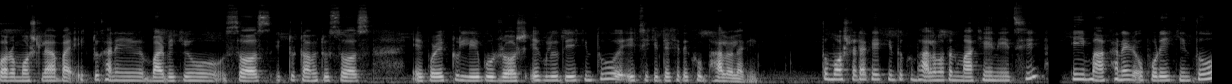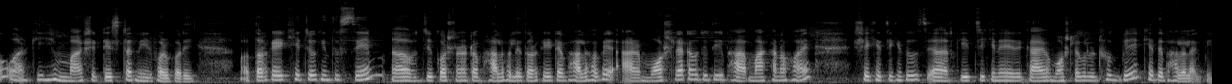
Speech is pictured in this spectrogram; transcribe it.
গরম মশলা বা একটুখানি বার্বিকিউ সস একটু টমেটো সস এরপর একটু লেবুর রস, এগুলো দিয়ে কিন্তু এই চিকেনটা খেতে খুব ভালো লাগে। তো মশলাটাকে কিন্তু খুব ভালো মতন মাখিয়ে নিয়েছি। এই মাখানের ওপরেই কিন্তু আর কি মাংসের টেস্টটা নির্ভর করে। তরকারির ক্ষেত্রেও কিন্তু সেম যে কষানোটা ভালো হলে তরকারিটা ভালো হবে। আর মশলাটাও যদি মাখানো হয়, সেক্ষেত্রে কিন্তু আর কি চিকেনের গায়ে মশলাগুলো ঢুকবে, খেতে ভালো লাগবে।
